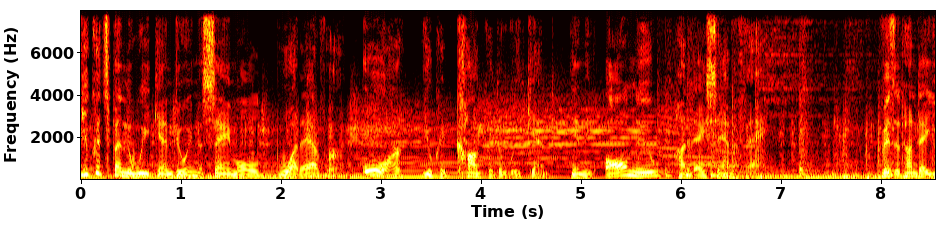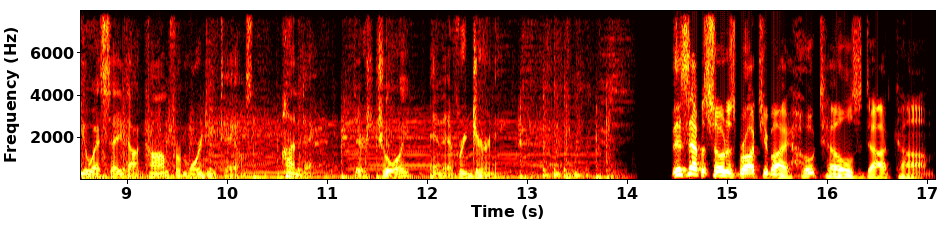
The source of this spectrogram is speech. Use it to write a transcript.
You could spend the weekend doing the same old whatever, or you could conquer the weekend in the all-new Hyundai Santa Fe. Visit HyundaiUSA.com for more details. Hyundai, there's joy in every journey. This episode is brought to you by Hotels.com.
